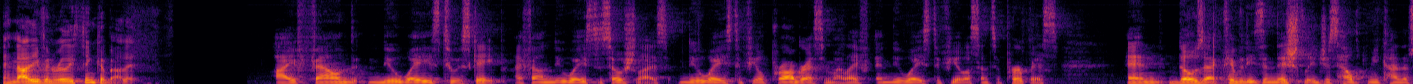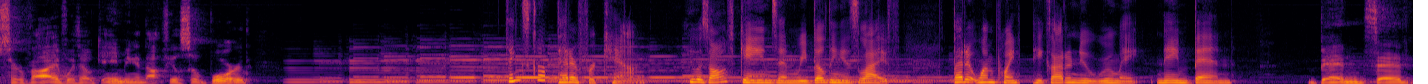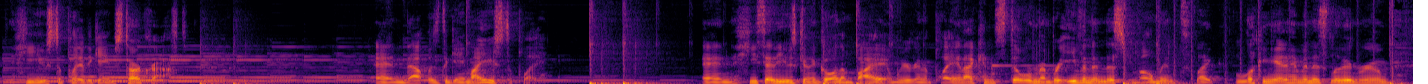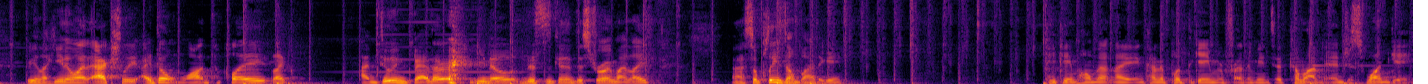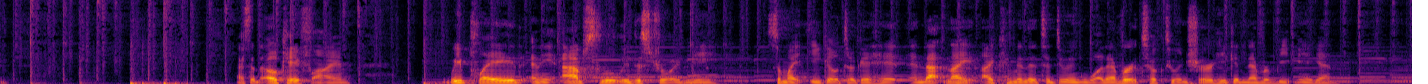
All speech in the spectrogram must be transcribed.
and not even really think about it. I found new ways to escape. I found new ways to socialize, new ways to feel progress in my life, and new ways to feel a sense of purpose. And those activities initially just helped me kind of survive without gaming and not feel so bored. Things got better for Cam. He was off games and rebuilding his life, but at one point he got a new roommate named Ben Ben said he used to play the game StarCraft. And that was the game I used to play. And he said he was going to go out and buy it and we were going to play. And I can still remember, even in this moment, like looking at him in his living room, being like, you know what, actually, I don't want to play. Like, I'm doing better. you know, this is going to destroy my life. Uh, so please don't buy the game. He came home that night and kind of put the game in front of me and said, come on, man, just one game. I said, okay, fine. We played and he absolutely destroyed me. So my ego took a hit. And that night, I committed to doing whatever it took to ensure he could never beat me again.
